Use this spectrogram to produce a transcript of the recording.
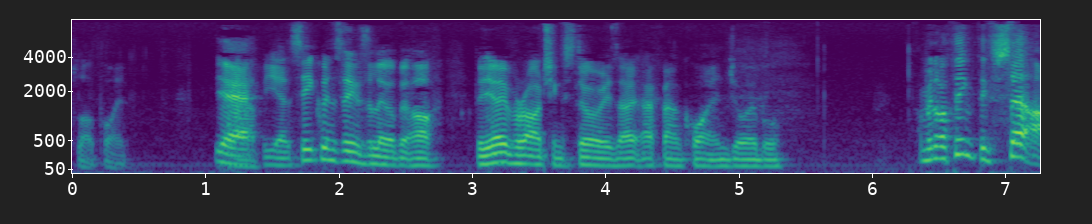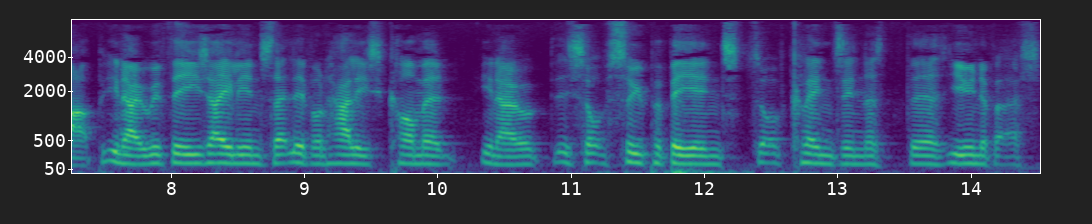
plot point. Uh, yeah. but yeah, the sequencing is a little bit off, but the overarching stories I, I found quite enjoyable. I mean, I think the setup, you know, with these aliens that live on Halley's Comet, you know, this sort of super beings sort of cleansing the, the universe.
